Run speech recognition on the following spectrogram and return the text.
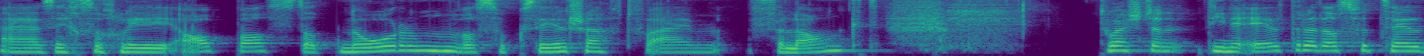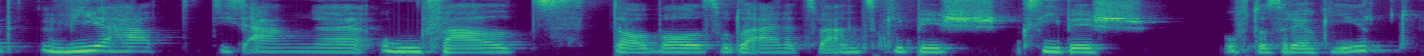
Äh, sich so ein bisschen anpasst an die Norm, was so die Gesellschaft von einem verlangt. Du hast dann deinen Eltern das erzählt. Wie hat dein enge Umfeld damals, wo du 21 bist, bist auf das reagiert?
